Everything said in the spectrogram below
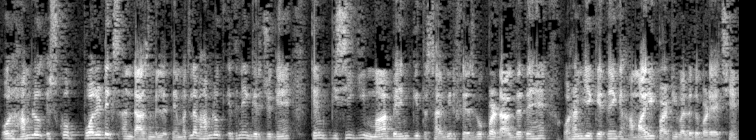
اور ہم لوگ اس کو پالیٹکس انداز میں لیتے ہیں۔ مطلب ہم لوگ اتنے گر چکے ہیں کہ ہم کسی کی ماں بہن کی تصاویر فیس بک پر ڈال دیتے ہیں اور ہم یہ کہتے ہیں کہ ہماری پارٹی والے تو بڑے اچھے ہیں۔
